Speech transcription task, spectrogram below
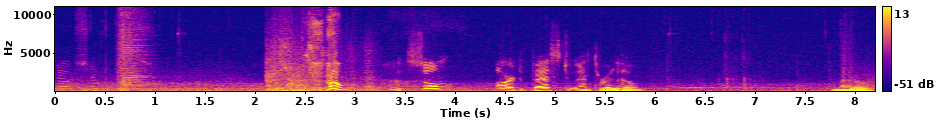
no seconds. Oh! But some are the best to enter alone. No.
